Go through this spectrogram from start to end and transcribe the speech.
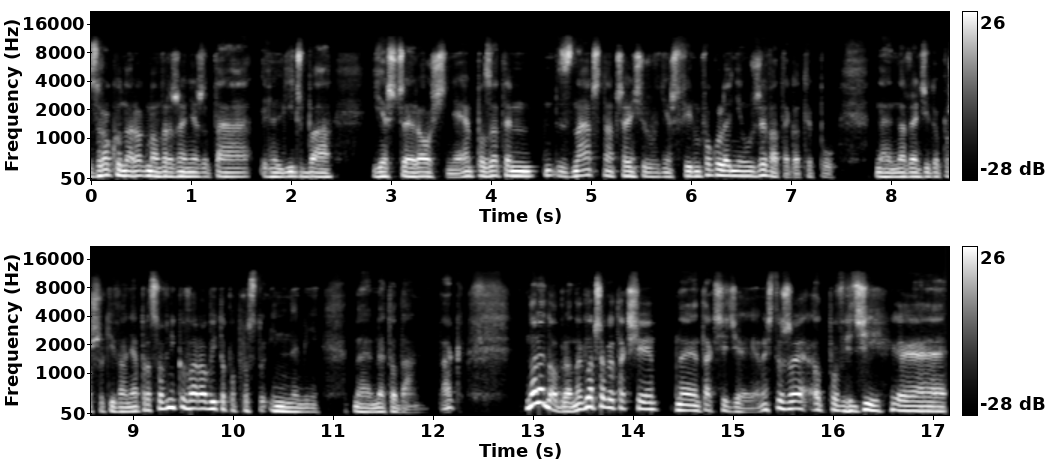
z roku na rok. Mam wrażenie, że ta liczba jeszcze rośnie. Poza tym znaczna część również firm w ogóle nie używa tego typu narzędzi do poszukiwania pracowników, a robi to po prostu innymi metodami, tak? No ale dobra, no dlaczego tak się, e, tak się dzieje? Myślę, że odpowiedzi e,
